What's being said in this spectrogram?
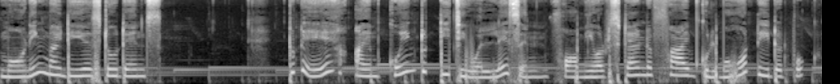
morning, my dear students. Today I am going to teach you a lesson from your Standard 5 Gulmohar Reader book.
